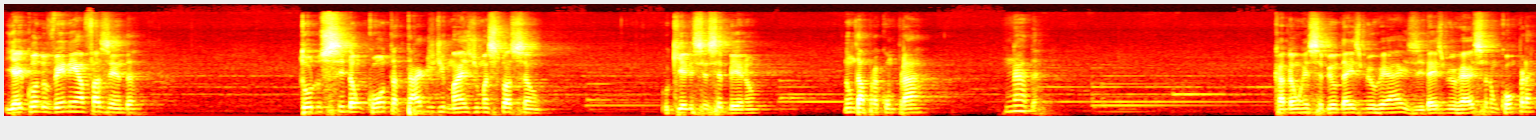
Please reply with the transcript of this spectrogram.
E aí, quando vendem a fazenda, todos se dão conta tarde demais de uma situação. O que eles receberam não dá para comprar nada. Cada um recebeu 10 mil reais, e 10 mil reais você não compra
